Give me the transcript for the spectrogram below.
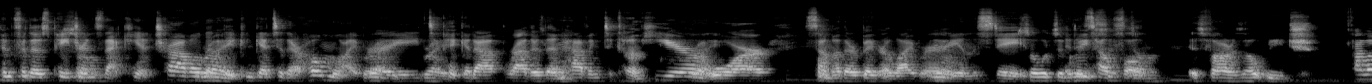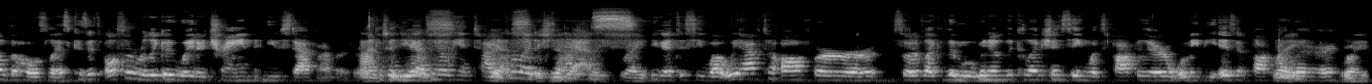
and for those patrons So- that can't travel, that they can get to their home library Right, to right. pick it up rather than having to come here Right. or some other bigger library Yeah. in the state. So it's a It great helpful. system as far as outreach. I love the holds list because it's also a really good way to train new staff members, right? Because you yes. get to know the entire Yes, collection. exactly. Yes. Right. You get to see what we have to offer, sort of like the movement of the collection, seeing what's popular, what maybe isn't popular. Right. right.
